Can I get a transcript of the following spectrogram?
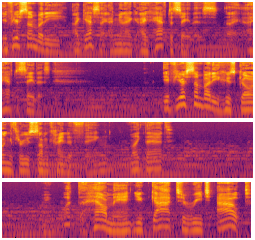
if you're somebody, I guess, I, I mean, I, I, have to say this. I, I have to say this. If you're somebody who's going through some kind of thing like that, I mean, what the hell, man? You got to reach out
